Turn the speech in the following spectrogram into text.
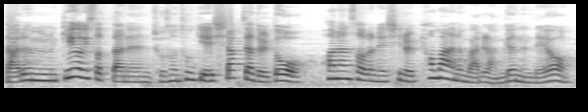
나름 끼어 있었다는 조선 후기의 실학자들도 허난설원의 시를 폄하하는 말을 남겼는데요.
